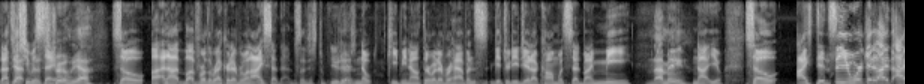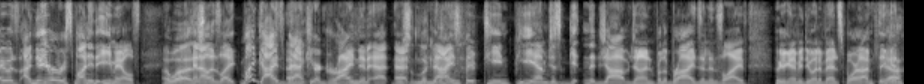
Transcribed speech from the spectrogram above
That's yeah, what she was that's saying. True, yeah. So, uh, and I, but for the record, everyone, I said that. So just You did. there's note keeping out there. Whatever happens, getyourdj.com was said by me, Not me. not you. So I did see you working. I, I was, I knew you were responding to emails, I was. and I was like, my guy's back here grinding at at nine fifteen p.m. Just getting the job done for the brides in his life who you're going to be doing events for. And I'm thinking. Yeah.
